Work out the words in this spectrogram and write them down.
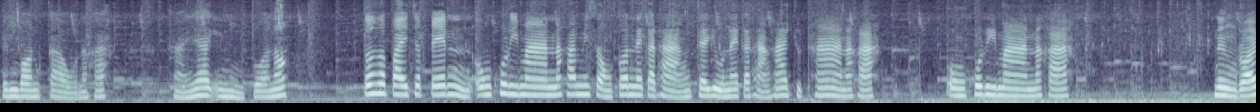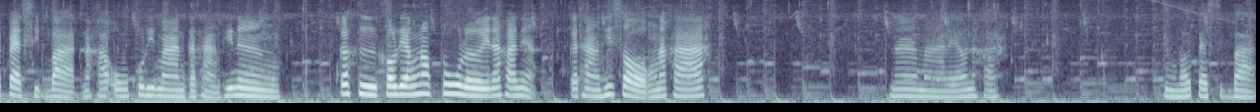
เป็นบอลเก่านะคะ หายากอีกหนึ่งตัวเนาะต้นต่อไปจะเป็นองคุริมานนะคะ มี2ต้นในกระถางจะอยู่ในกระถาง 5.5 นะคะ องคุริมานนะคะ 180 บาทนะคะ องคุริมานกระถางที่1 ก็คือเขาเลี้ยงนอกตู้เลยนะคะ เนี่ย กระถางที่2นะคะ หน้ามาแล้วนะคะ 180 บาท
